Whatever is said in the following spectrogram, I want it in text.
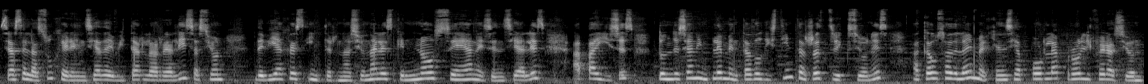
se hace la sugerencia de evitar la realización de viajes internacionales que no sean esenciales a países donde se han implementado distintas restricciones a causa de la emergencia por la proliferación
